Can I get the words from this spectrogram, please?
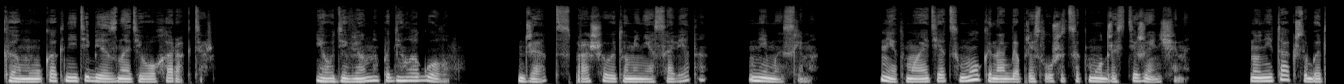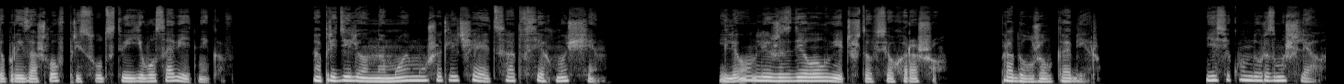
Кому, как не тебе, знать его характер?» Я удивленно подняла голову. Джад спрашивает у меня совета? Немыслимо. Нет, мой отец мог иногда прислушаться к мудрости женщины, но не так, чтобы это произошло в присутствии его советников. Определенно, мой муж отличается от всех мужчин. Или он лишь сделал вид, что все хорошо, продолжил Кабир. Я секунду размышляла.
